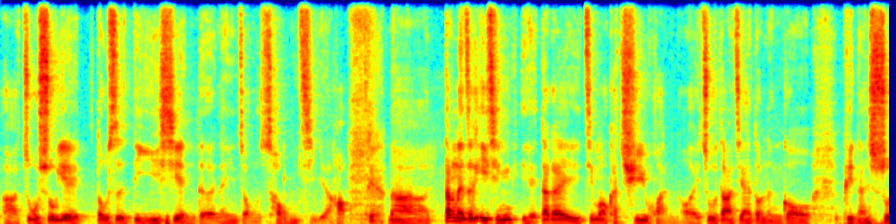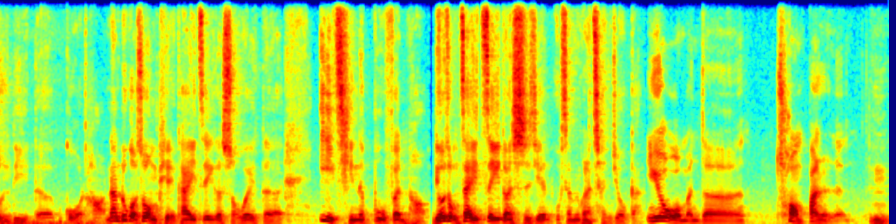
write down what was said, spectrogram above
啊，住宿业都是第一线的那一种冲击了哈。对，那当然这个疫情也大概今毛看趋缓，哦，也祝大家都能够平安顺利的过了哈。那如果说我们撇开这个所谓的疫情的部分哈，刘总在这一段时间有什么样的成就感？因为我们的创办的人，嗯，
